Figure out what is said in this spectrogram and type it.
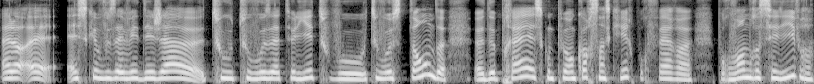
Alors, est-ce que vous avez déjà tous vos ateliers, tous vos, tous vos stands de prêt? Est-ce qu'on peut encore s'inscrire pour, faire, pour vendre ces livres?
